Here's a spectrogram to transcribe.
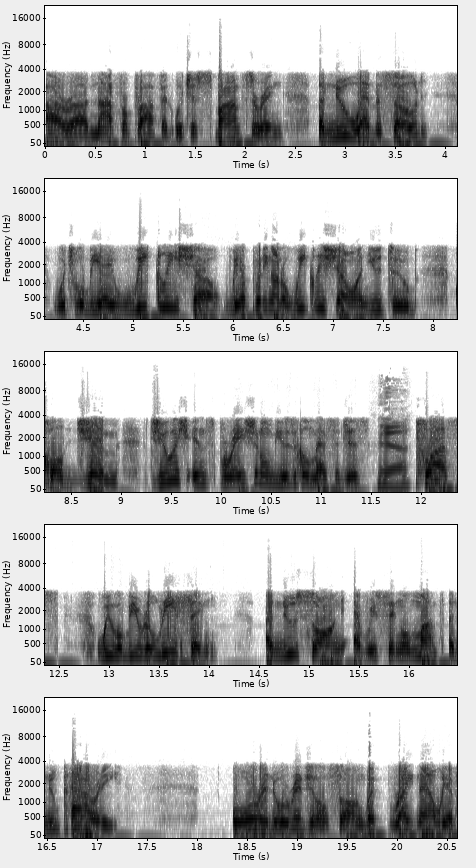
our uh, not for profit, which is sponsoring a new webisode which will be a weekly show. We are putting on a weekly show on YouTube called Jim Jewish Inspirational Musical Messages. Yeah. Plus, we will be releasing a new song every single month, a new parody or a new original song. But right now we have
